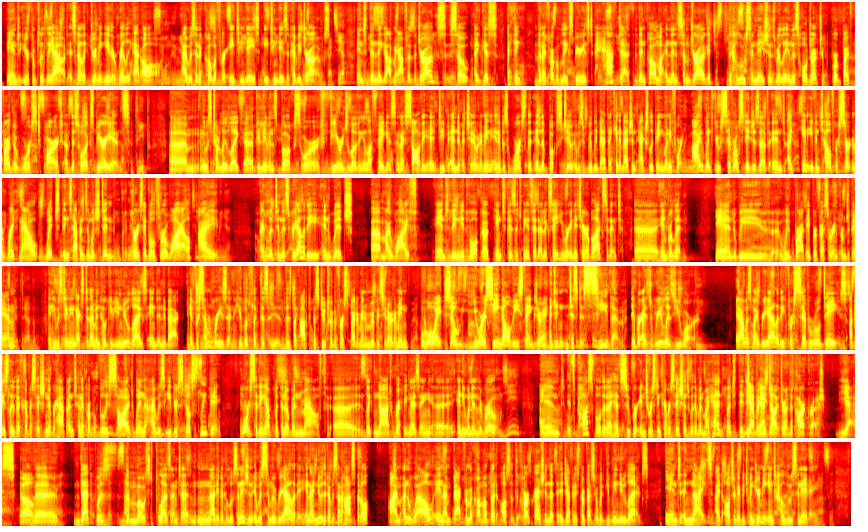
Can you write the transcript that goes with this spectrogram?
and you're completely out. It's not like dreaming either, really, at all. I was in a coma for 18 days, 18 days of heavy drugs. And then they got me off of the drugs. So I guess I think that I probably experienced half death, then coma, and then some drug. The hallucinations, really, in this whole drug trip were by far the worst part of this whole experience. Um, it was totally like uh, Pelevin's books or Fear and Loathing in Las Vegas, and I saw the uh, deep end of it. You know what I mean? And it was worse than in the books too. It was really bad, I can't imagine actually paying money for it. I went through several stages of, and I can't even tell for certain right now which things happened and which didn't. For example, for a while, I I lived in this reality in which uh, my wife and Leonid Volkov came to visit me and said, Alexei, you were in a terrible accident uh, in Berlin. And we've, uh, we've brought a professor in from Japan, and he was standing next to them, and he'll give you new legs and a new back. And for some reason, he looked like this, this like octopus dude from the first Spider-Man movies. You know what I mean? Well, wait, so you were seeing all these things, right? I didn't just see them; they were as real as you are. That was my reality for several days. Obviously, that conversation never happened, and I probably saw it when I was either still sleeping or sitting up with an open mouth, uh, like not recognizing uh, anyone in the room. And it's possible that I had super interesting conversations with him in my head, but they didn't Japanese react to it. doctor in the car crash. Yes. Oh. Uh, that was the most pleasant, uh, not even hallucination, it was semi-reality. And I knew that I was in a hospital. I'm unwell and I'm back from a coma, but also the car crash and that the Japanese professor would give me new legs. And at nights, I'd alternate between dreaming and hallucinating.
